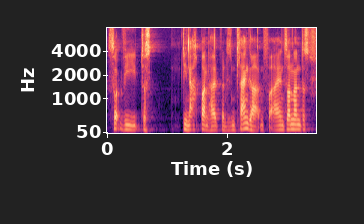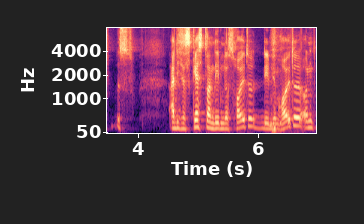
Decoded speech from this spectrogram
so wie das die Nachbarn halt bei diesem Kleingartenverein, sondern das ist eigentlich das Gestern neben das Heute, neben dem Heute und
